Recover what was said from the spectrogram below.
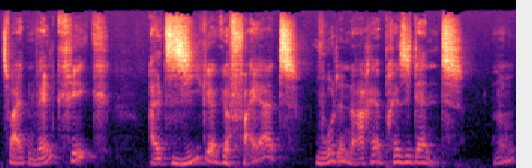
Zweiten Weltkrieg, als Sieger gefeiert, wurde nachher Präsident. Ne?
